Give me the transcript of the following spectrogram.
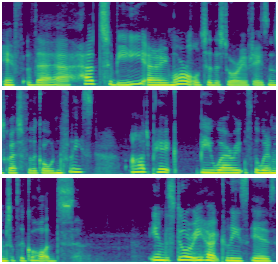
If there had to be a moral to the story of Jason's quest for the Golden Fleece, I'd pick be wary of the whims of the gods. In the story, Hercules is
